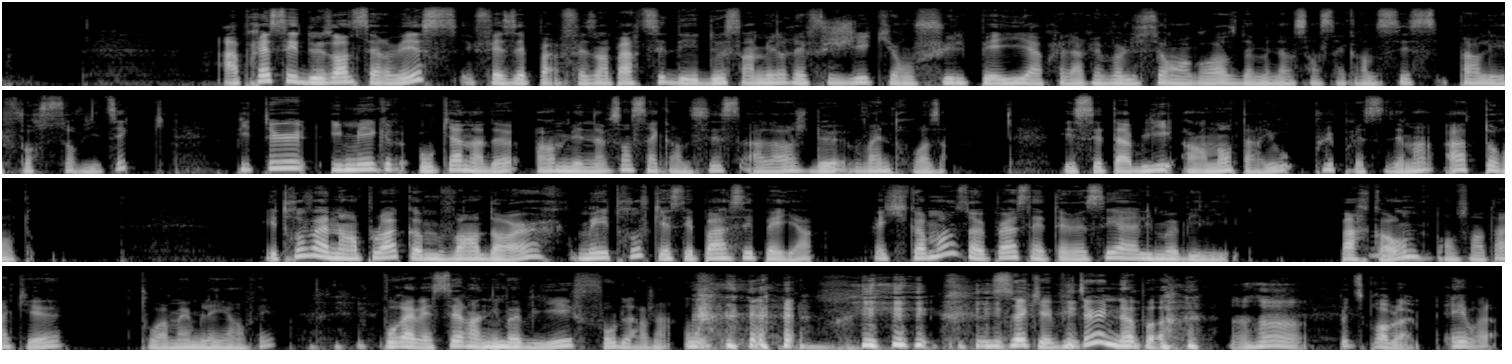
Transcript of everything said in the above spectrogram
Après ces deux ans de service, faisait faisant partie des 200 000 réfugiés qui ont fui le pays après la révolution hongroise de 1956 par les forces soviétiques, Peter immigre au Canada en 1956 à l'âge de 23 ans. Il s'établit en Ontario, plus précisément à Toronto. Il trouve un emploi comme vendeur, mais il trouve que c'est pas assez payant. Fait qu'il commence un peu à s'intéresser à l'immobilier. Par contre, on s'entend que, toi-même l'ayant fait, pour investir en immobilier, il faut de l'argent. Ce que Peter n'a pas. Ah, Petit problème. Et voilà.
